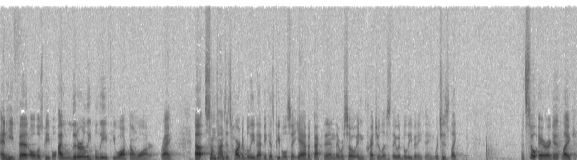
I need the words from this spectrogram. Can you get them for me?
and he fed all those people. I literally believed he walked on water, right? Uh, sometimes it's hard to believe that because people will say, yeah, but back then they were so incredulous. They would believe anything, which is like, that's so arrogant. Like,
